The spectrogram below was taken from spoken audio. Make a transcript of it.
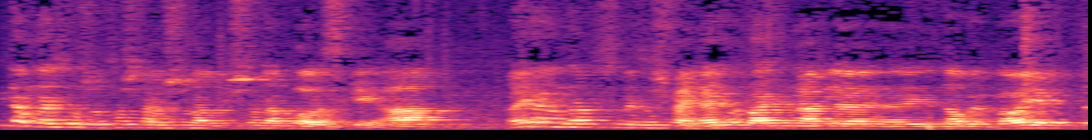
i tam napisał, że coś tam jeszcze napisze na polskiej. A no ja no, w sumie coś fajnego, tak, nagle e, nowy projekt,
